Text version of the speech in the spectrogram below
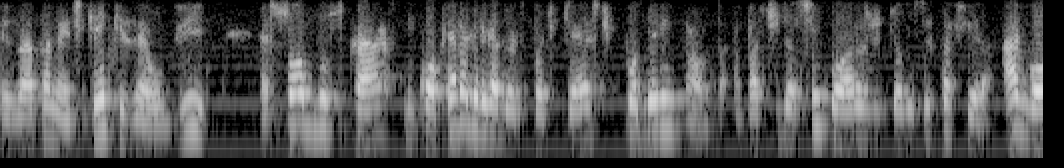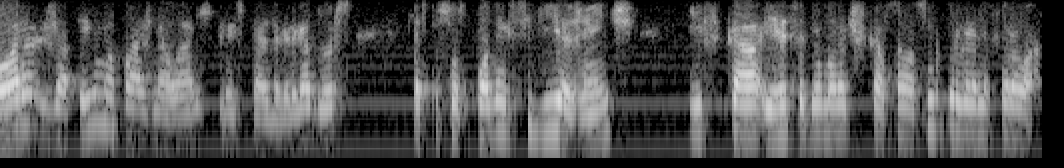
Exatamente. Quem quiser ouvir, é só buscar em qualquer agregador de podcast Poder em Pauta, a partir das 5 horas de toda sexta-feira. Agora já tem uma página lá nos principais agregadores que as pessoas podem seguir a gente e, ficar, e receber uma notificação assim que o programa for ao ar.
